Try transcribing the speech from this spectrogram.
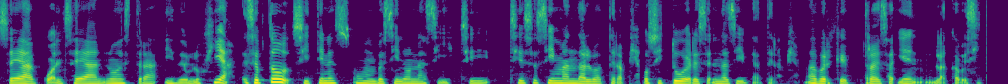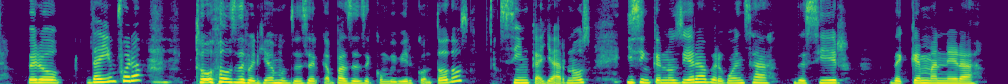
sea cual sea nuestra ideología, excepto si tienes un vecino nazi, si, si es así, mándalo a terapia, o si tú eres el nazi, a terapia, a ver qué traes ahí en la cabecita. Pero de ahí en fuera, todos deberíamos de ser capaces de convivir con todos sin callarnos y sin que nos diera vergüenza decir de qué manera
